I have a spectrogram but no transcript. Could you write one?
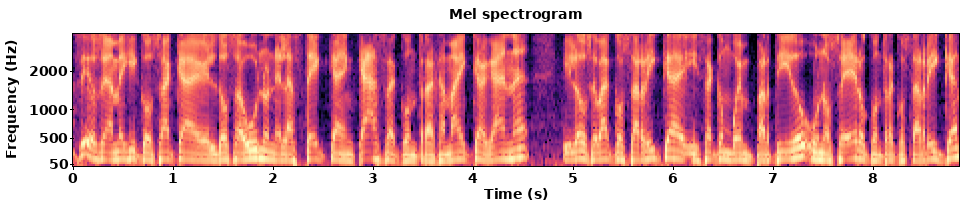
Sí, o sea, México saca el 2 a 1 en el Azteca en casa contra Jamaica, gana, y luego se va a Costa Rica y saca un buen partido, 1-0 contra Costa Rica.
